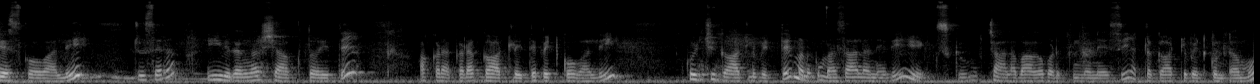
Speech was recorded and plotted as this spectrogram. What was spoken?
చేసుకోవాలి. చూసారా? ఈ విధంగా షాక్తో అయితే అక్కడక్కడ ఘాట్లు అయితే పెట్టుకోవాలి. కొంచెం ఘాట్లు పెడితే మనకు మసాలా అనేది ఎగ్స్కు చాలా బాగా పడుతుంది అనేసి అట్లా ఘాట్లు పెట్టుకుంటాము.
